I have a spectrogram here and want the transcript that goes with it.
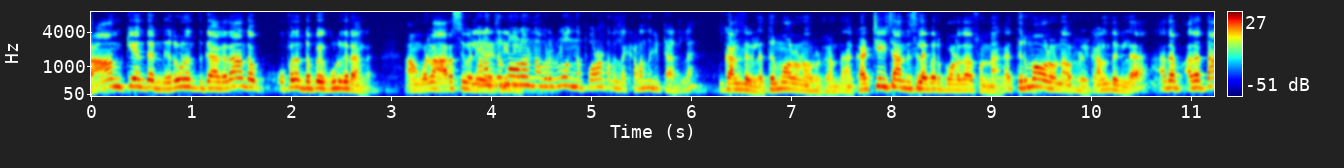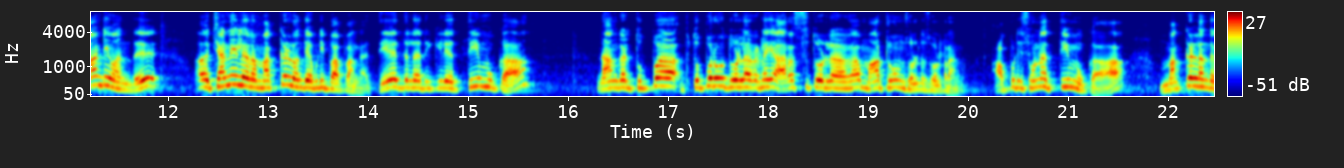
ராம்கே அந்த நிறுவனத்துக்காக தான் அந்த ஒப்பந்தத்தை போய் கொடுக்குறாங்க. அவங்கெல்லாம் அரசு ஆனா வேலையை திருமாவளவன் அவர்களும் இந்த போராட்டத்துல கலந்துக்கிட்டார்ல கலந்துக்கல. திருமாவளவன் அவர்கள் கலந்து கட்சியை சார்ந்த சில பேர் போனதாக சொன்னாங்க. திருமாவளவன் அவர்கள் கலந்துக்கல. அதை அதை தாண்டி வந்து சென்னையில் இருக்கிற மக்கள் வந்து எப்படி பார்ப்பாங்க? தேர்தல் அறிக்கையில் திமுக நாங்கள் துப்ப துப்புரவு தொழிலாளர்களை அரசு தொழிலாளராக மாற்றுவோம்னு சொல்லிட்டு சொல்கிறாங்க அப்படி சொன்ன திமுக மக்கள் அந்த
